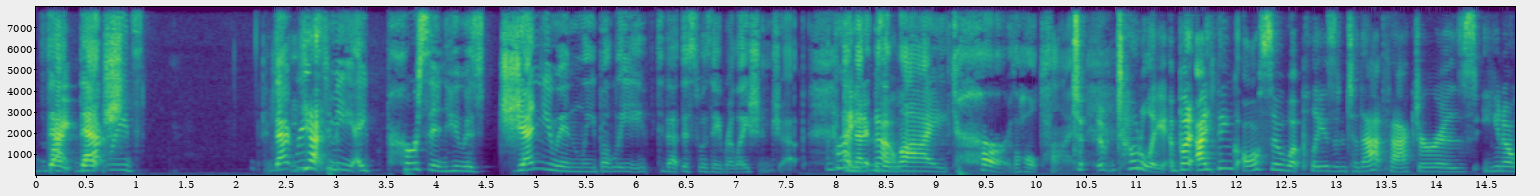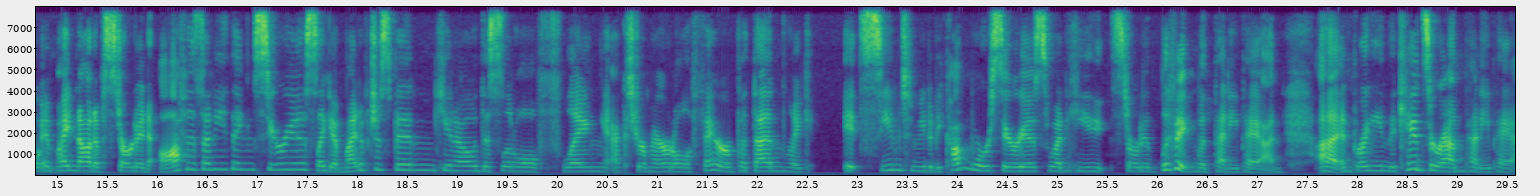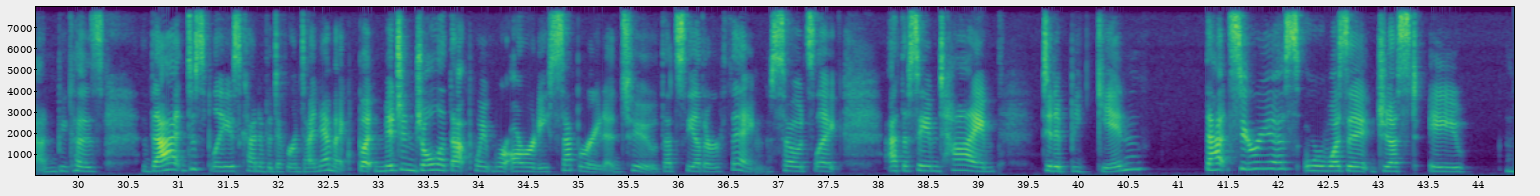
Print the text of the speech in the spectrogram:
That right. that well, reads that reads yeah. to me a person who has genuinely believed that this was a relationship right, and that it was no. a lie to her the whole time. T- totally. But I think also what plays into that factor is, you know, it might not have started off as anything serious. Like it might have just been, you know, this little fling extramarital affair, but then like it seemed to me to become more serious when he started living with Penny Pan uh, and bringing the kids around Penny Pan because that displays kind of a different dynamic. But Midge and Joel at that point were already separated too. That's the other thing. So it's like at the same time, did it begin that serious or was it just a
